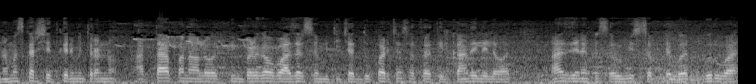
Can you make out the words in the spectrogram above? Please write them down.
नमस्कार शेतकरी मित्रांनो. आता आपण आलो आहोत पिंपळगाव बाजार समितीच्या दुपारच्या सत्रातील कांदे लिलावात. आज दिनांक सव्वीस सप्टेंबर गुरुवार.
